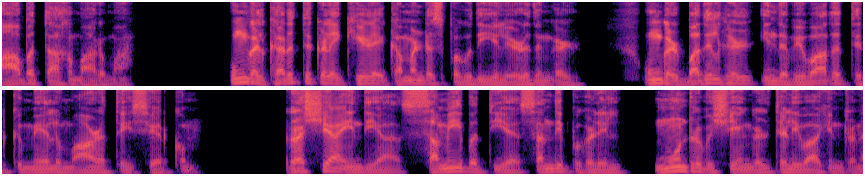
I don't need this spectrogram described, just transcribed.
ஆபத்தாக மாறுமா? உங்கள் கருத்துக்களை கீழே கமெண்டஸ் பகுதியில் எழுதுங்கள். உங்கள் பதில்கள் இந்த விவாதத்திற்கு மேலும் ஆழத்தை சேர்க்கும். ரஷ்யா இந்தியா சமீபத்திய சந்திப்புகளில் மூன்று விஷயங்கள் தெளிவாகின்றன.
